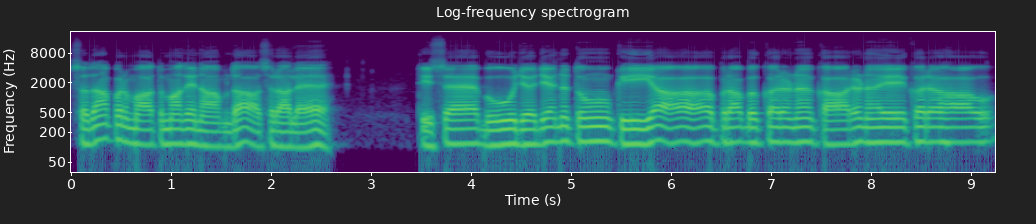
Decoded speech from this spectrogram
ਸਦਾ ਪਰਮਾਤਮਾ ਦੇ ਨਾਮ ਦਾ ਆਸਰਾ ਲੈ। ਤਿਸੈ ਬੂਝ ਜਿਨ ਤੂੰ ਕੀਆ, ਪ੍ਰਭ ਕਰਨ ਕਾਰਨ ਏਕ ਰਹਾਉ।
